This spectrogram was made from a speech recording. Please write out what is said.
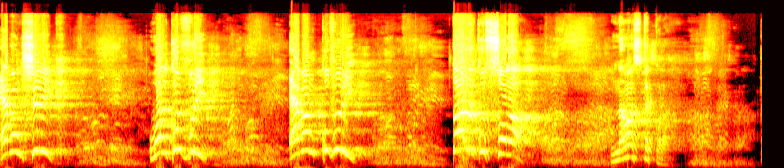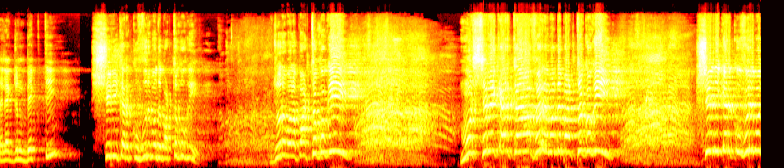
এবং শিরিক কুফরি। এবং কুফরি তরকুসলা নামাজ ত্যাগ করা। তাহলে একজন ব্যক্তি শিরিক আর কুফুরের মধ্যে পার্থক্য কি? জোরে বলো, পার্থক্য কি? মুশরিক আর কাফের মধ্যে পার্থক্য কি শিরিক আর কুফুরের মধ্যে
